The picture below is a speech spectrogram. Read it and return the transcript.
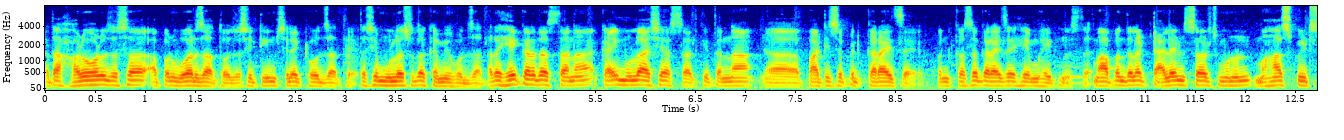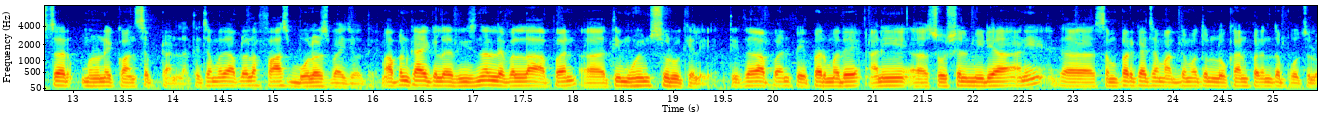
आता हळूहळू जसं आपण वर जातो जशी टीम सिलेक्ट होत जाते तशी मुलं सुद्धा कमी होत जातात. आता हे करत असताना काही मुलं अशी असतात की त्यांना पार्टिसिपेट करायचंय पण कसं करायचं हे माहीत नसतं. मग आपण त्याला टॅलेंट सर्च म्हणून महास्पीडस्टर म्हणून एक कॉन्सेप्ट आणला. त्याच्यामध्ये आपल्याला फास्ट बॉलर्स पाहिजे होते. मग आपण काय केलं? रिजनल लेवलला आपण ती मोहीम सुरू केली. तिथं आपण पेपरमध्ये आणि सोशल मीडिया आणि संपर्काच्या माध्यमातून लोकांपर्यंत पोहोचलो.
